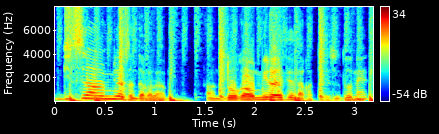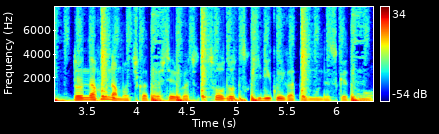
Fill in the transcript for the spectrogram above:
実際の皆さん、だから、あの動画を見られてなかったりするとね、どんな風な持ち方をしているかちょっと想像つきにくいかと思うんですけども、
